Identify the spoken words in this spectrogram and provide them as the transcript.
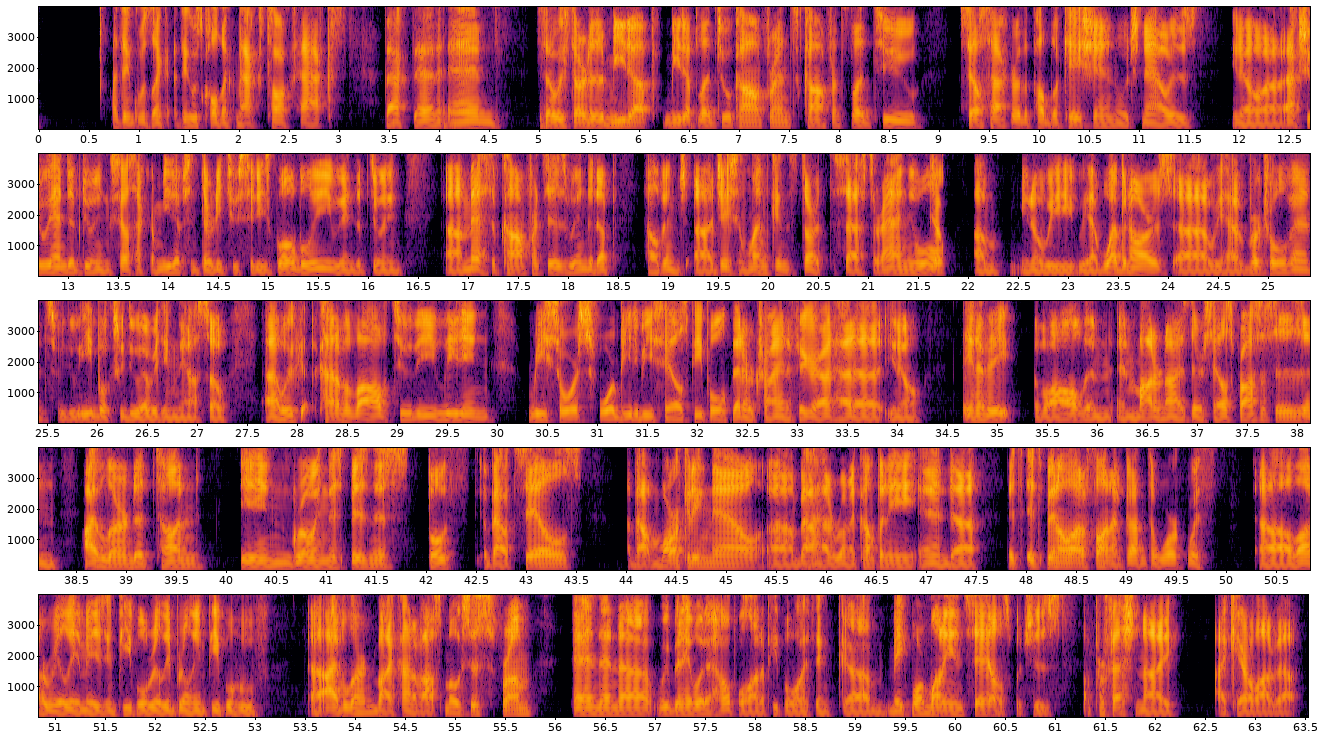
I think was like I think it was called like Max Talks Hacks back then, and So we started a meetup. Meetup led to a conference. Conference led to Sales Hacker, the publication, which now is, you know, uh, actually we end up doing Sales Hacker meetups in 32 cities globally. We end up doing uh, massive conferences. We ended up helping uh, Jason Lemkin start the SaaStr Annual. Yep. Um, you know, we we have webinars, uh, we have virtual events, we do ebooks, we do everything now. So uh, we've kind of evolved to the leading resource for B2B salespeople that are trying to figure out how to, you know, innovate, evolve, and and modernize their sales processes. And I've learned a ton in growing this business, both about sales, about marketing now, um, about how to run a company, and uh, it's it's been a lot of fun. I've gotten to work with uh, a lot of really amazing people, really brilliant people who've uh, I've learned by kind of osmosis from, and then uh, we've been able to help a lot of people. I think um, make more money in sales, which is a profession I I care a lot about.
